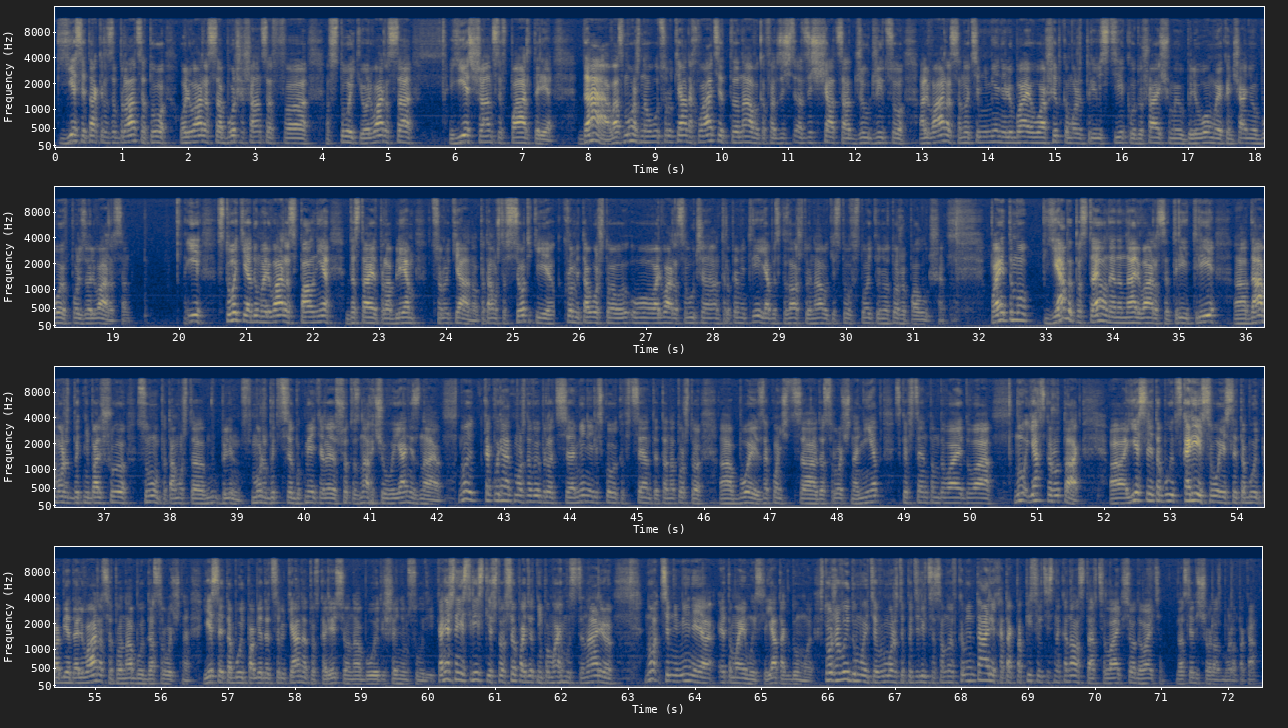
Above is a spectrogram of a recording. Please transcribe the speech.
если так разобраться, то у Альвареса больше шансов в стойке. У Альвареса есть шансы в партере. Да, возможно, у Цурукяна хватит навыков защищаться от джиу-джитсу Альвареса, но, тем не менее, любая его ошибка может привести к удушающему болевому и окончанию боя в пользу Альвареса. И в стойке, я думаю, Альварес вполне доставит проблем Цурукяну, потому что все-таки, кроме того, что у Альвареса лучше антропометрия, я бы сказал, что и навыки в стойке у него тоже получше. Поэтому я бы поставил, наверное, на Альвареса 3-3. А, да, может быть, небольшую сумму, потому что, ну, блин, может быть, букмекеры что-то знают, чего я не знаю. Ну, как вариант, можно выбрать э, менее рисковый коэффициент. Это на то, что а, бой закончится досрочно нет с коэффициентом 2,2. Ну, я скажу так. А, если это будет, скорее всего, если это будет победа Альвареса, то она будет досрочно. Если это будет победа Цирукяна, то, скорее всего, она будет решением судей. Конечно, есть риски, что все пойдет не по моему сценарию, но, тем не менее, это мои мысли, я так думаю. Что же вы думаете, вы можете поделиться со мной в комментариях, а так подписывайтесь на канал, ставьте лайк. Все, давайте, до следующего разбора, пока.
